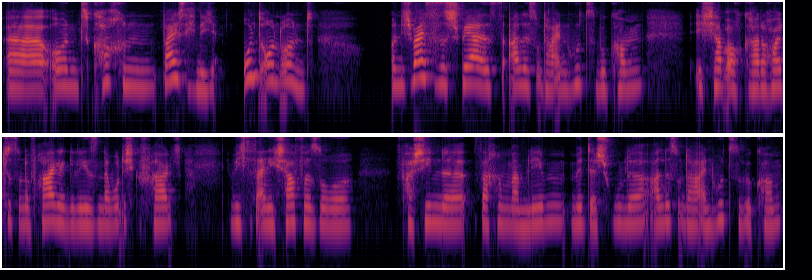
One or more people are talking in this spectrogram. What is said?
Äh, und kochen, weiß ich nicht. Und, und, und. Und ich weiß, dass es schwer ist, alles unter einen Hut zu bekommen. Ich habe auch gerade heute so eine Frage gelesen, da wurde ich gefragt, wie ich das eigentlich schaffe, so verschiedene Sachen in meinem Leben mit der Schule alles unter einen Hut zu bekommen.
